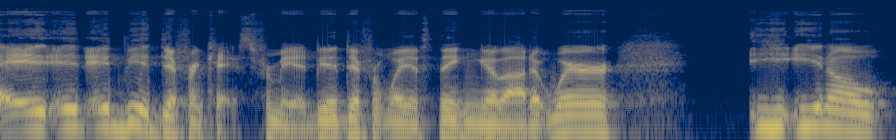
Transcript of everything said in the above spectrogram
it, it'd be a different case for me. It'd be a different way of thinking about it. Where you know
